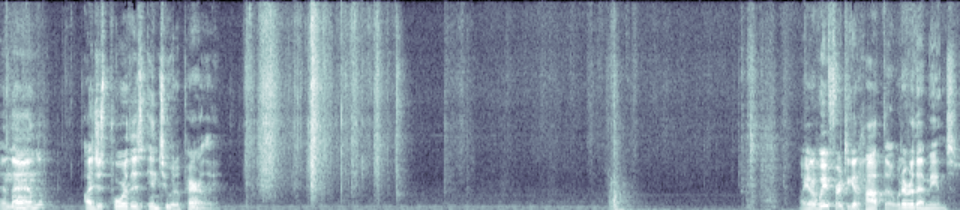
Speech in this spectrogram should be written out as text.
And then I just pour this into it, apparently. I gotta wait for it to get hot though, whatever that means.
